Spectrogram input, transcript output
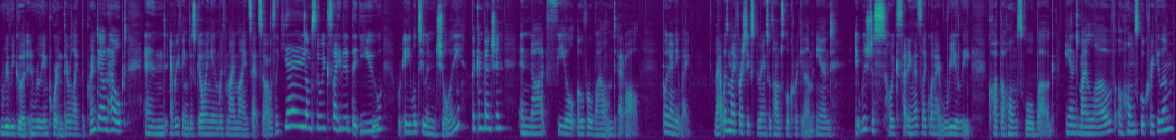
really good and really important. They were like, the printout helped, and everything just going in with my mindset. So I was like, yay, I'm so excited that you were able to enjoy the convention and not feel overwhelmed at all. But anyway, that was my first experience with homeschool curriculum, and it was just so exciting. That's like when I really caught the homeschool bug. And my love of homeschool curriculum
